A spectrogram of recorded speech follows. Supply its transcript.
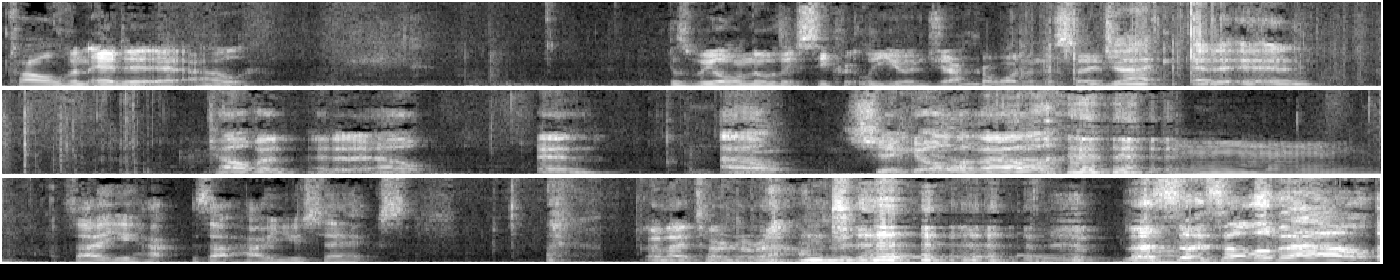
Calvin, edit it out. Because we all know that secretly you and Jack are one and the same. Jack, edit it in. Calvin, edit it out. In, out. Shake it all about. Mm. Is that you? Ha- is that how you sex? And I turn around. That's what it's all about.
